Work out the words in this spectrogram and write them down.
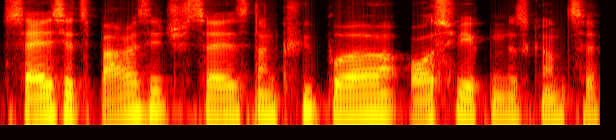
sei es jetzt Barisic, sei es dann Kübauer, auswirken, das Ganze?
